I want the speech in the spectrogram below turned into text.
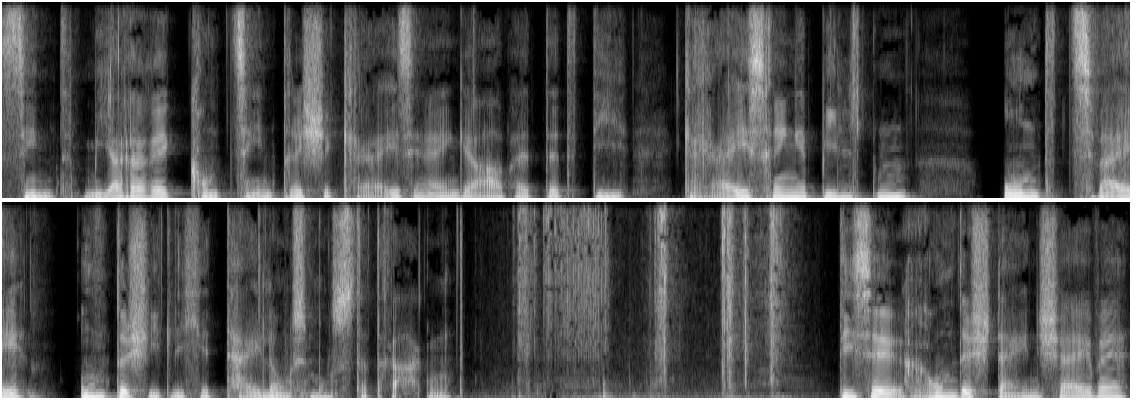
sind mehrere konzentrische Kreise eingearbeitet, die Kreisringe bilden und zwei unterschiedliche Teilungsmuster tragen. Diese runde Steinscheibe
